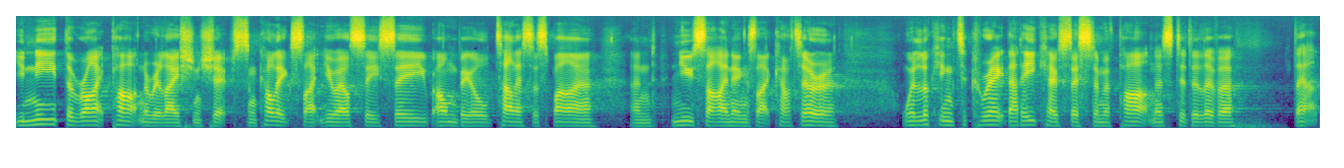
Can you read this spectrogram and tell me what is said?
You need the right partner relationships, and colleagues like ULCC, oMbiel, Talis Aspire, and new signings like Kaltura, we're looking to create that ecosystem of partners to deliver that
